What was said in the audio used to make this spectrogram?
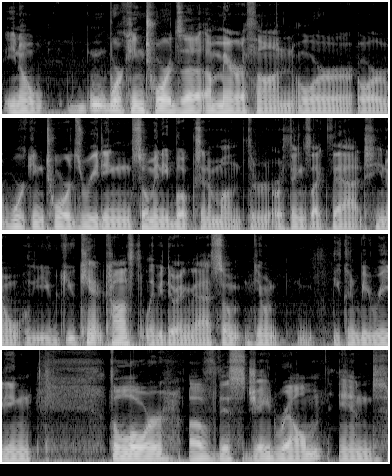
you know, working towards a, a, marathon or or working towards reading so many books in a month or, or things like that. You know, you you can't constantly be doing that. So you know, you can be reading the lore of this Jade realm and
